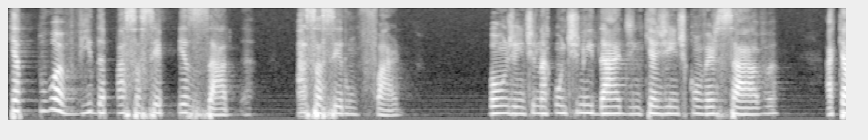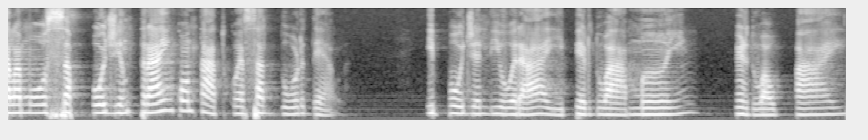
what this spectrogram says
que a tua vida passa a ser pesada, passa a ser um fardo. Bom, gente, na continuidade em que a gente conversava, aquela moça pôde entrar em contato com essa dor dela. E pôde ali orar e perdoar a mãe, perdoar o pai,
